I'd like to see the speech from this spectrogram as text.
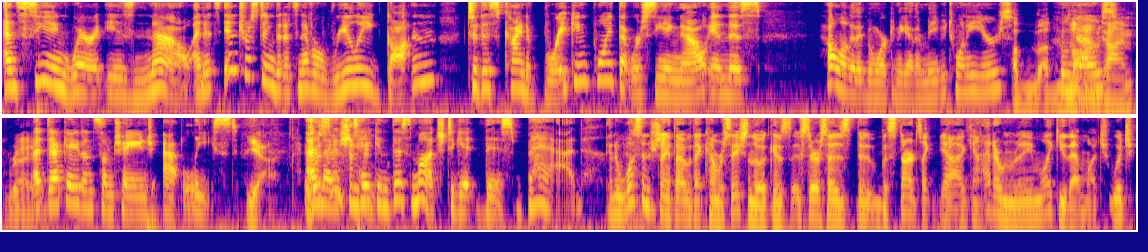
and seeing where it is now. And it's interesting that it's never really gotten to this kind of breaking point that we're seeing now in this. How long have they been working together? Maybe 20 years? a Who long knows? time. Right. A decade and some change at least. Yeah. And was that it's taken this much to get this bad. And it was interesting, I thought, with that conversation, though, because Sarah says that with Snart, it's like, yeah, I, I don't really like you that much. Which,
